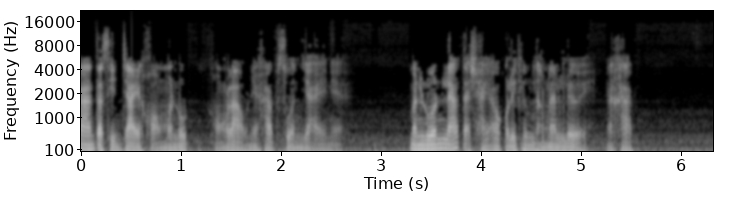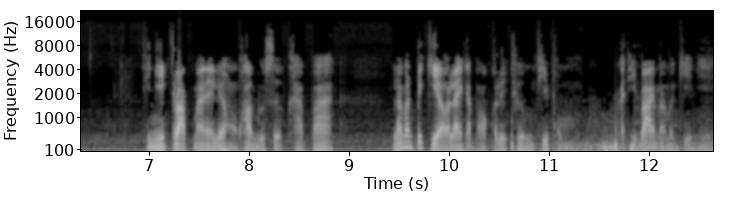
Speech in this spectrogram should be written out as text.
การตัดสินใจของมนุษย์ของเราเนี่ยครับส่วนใหญ่เนี่ยมันล้วนแล้วแต่ใช้อัลกอริทึมทั้งนั้นเลยนะครับ ทีนี้กลับมาในเรื่องของความรู้สึกครับว่า แล้วมันไปเกี่ยวอะไรกับอัลกอริทึมที่ผมอธิบายมาเมื่อกี้นี้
